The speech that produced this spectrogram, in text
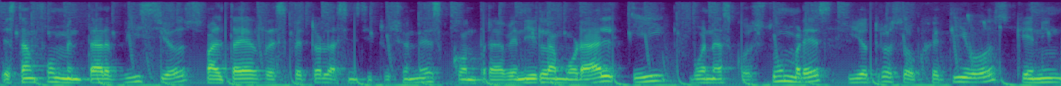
están fomentar vicios, faltar el respeto a las instituciones, contravenir la moral y buenas costumbres y otros objetivos que,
